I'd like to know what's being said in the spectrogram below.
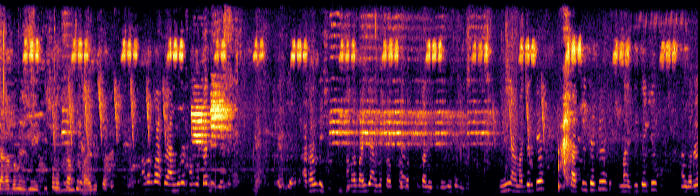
জায়গা জমি নিয়ে কি সমস্যা আপনার ভাইদের সাথে? আমার বাপে আঙ্গুরের সম্পদটা দিয়ে গেছে আঠারো দিয়েছি। আমার বাইরে আঙ্গুর সব সম্পদ গালিয়েছে লিখে দিয়েছে। নিয়ে আমাদেরকে সাতদিন থেকে মাঝি থেকে আঙ্গুরে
